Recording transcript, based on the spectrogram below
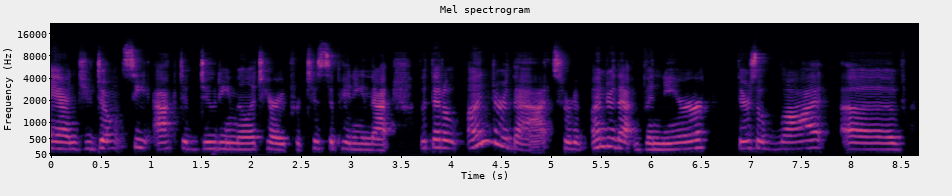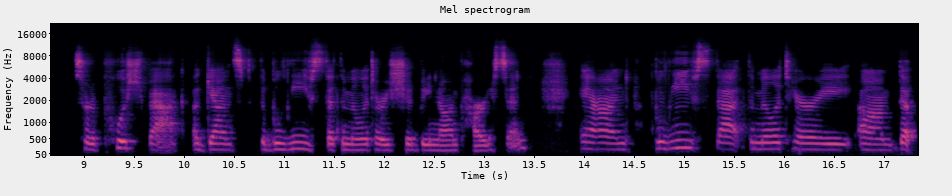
and you don't see active duty military participating in that. But that under that sort of under that veneer there's a lot of sort of pushback against the beliefs that the military should be nonpartisan. And beliefs that the military um, that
